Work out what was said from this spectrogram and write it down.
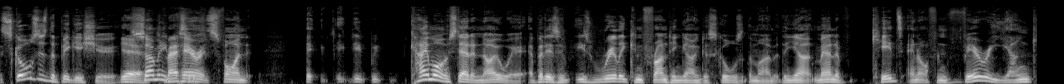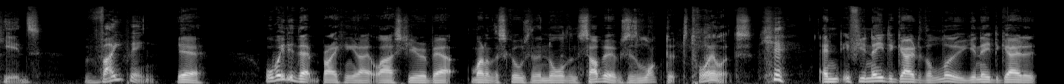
Schools is the big issue. Yeah, so many massive. parents find it, it, it, came almost out of nowhere, but is is really confronting going to schools at the moment. The young, amount of kids and often very young kids vaping. Yeah. Well, we did that breaking it out last year about one of the schools in the northern suburbs has locked its toilets. Yeah. And if you need to go to the loo, you need to go to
